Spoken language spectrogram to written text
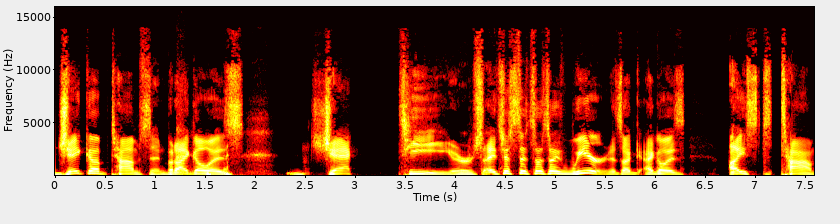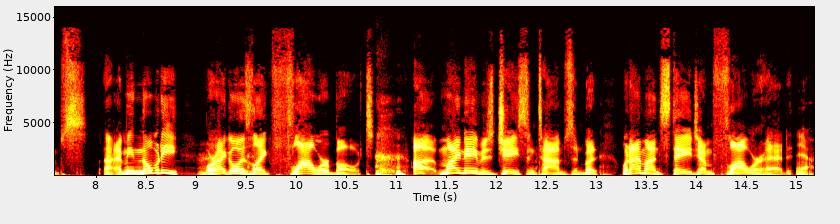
Jacob Thompson, but I go as Jack T or it's just, it's, it's like weird. It's like, I go as iced Tomps. I mean, nobody, or I go as like flower boat. Uh, my name is Jason Thompson, but when I'm on stage, I'm Flowerhead. Yeah.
